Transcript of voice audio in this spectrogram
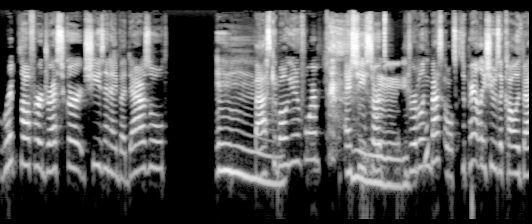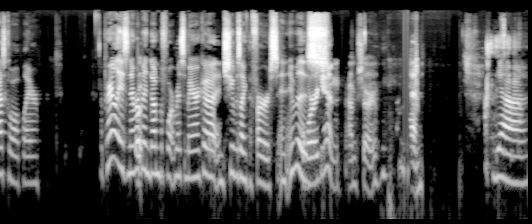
rips off her dress skirt. She's in a bedazzled Mm. basketball uniform, and she starts Mm. dribbling basketballs because apparently she was a college basketball player. Apparently, it's never What- been done before at Miss America, and she was like the first. And it was Or again, I'm sure. yeah,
